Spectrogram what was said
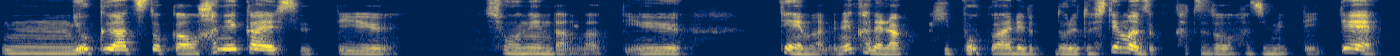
うーん抑圧とかを跳ね返すっていう少年団だっていうテーマでね彼らヒップホップアイドルとしてまず活動を始めていて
